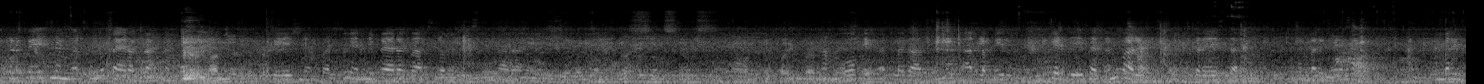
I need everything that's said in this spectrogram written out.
ఇక్కడ page numbers paragraph number page numbers ఎన్ని పారాగ్రాఫ్స్లో మీరు ఇస్తున్నారు అనేది ఓకే అట్లా కాదు. అట్లా మీరు ఇండికేట్ చేశారు కానీ వాళ్ళు ఇక్కడ వేస్తారు. నెంబరింగ్ నెంబరింగ్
